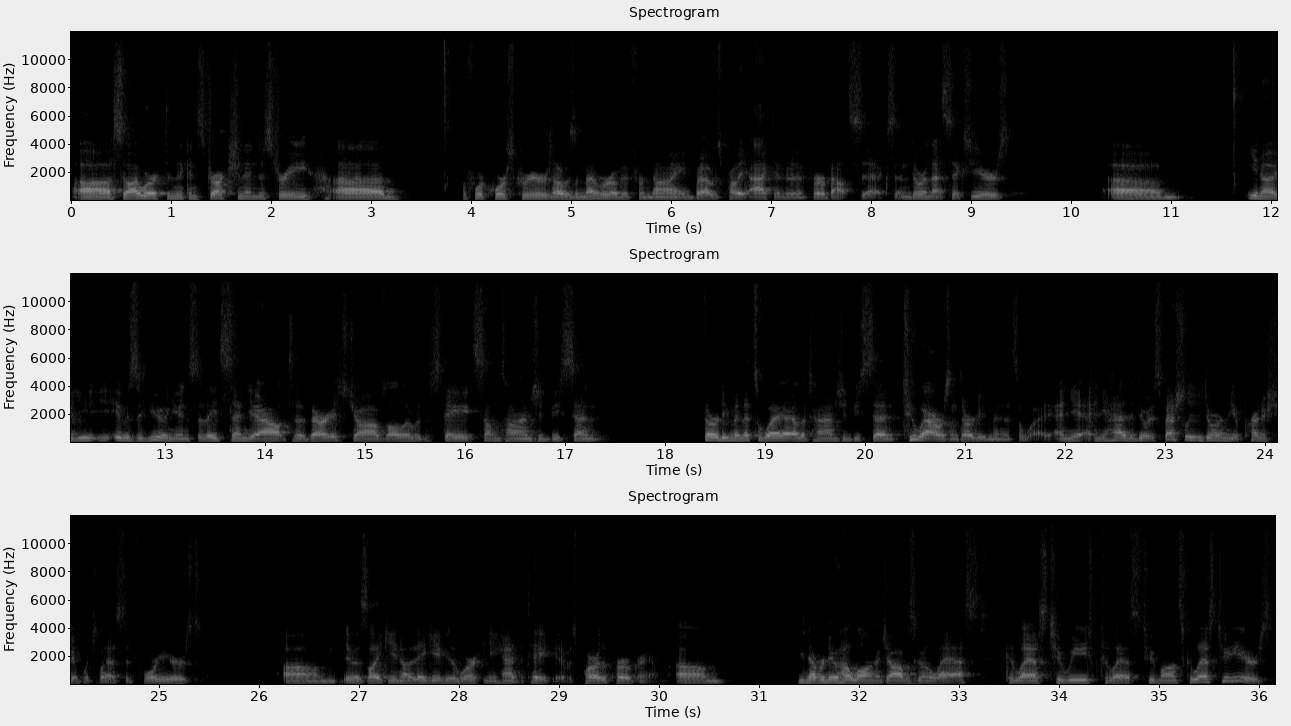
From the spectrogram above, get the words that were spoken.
Uh, so I worked in the construction industry um, before course careers. I was a member of it for nine, but I was probably active in it for about six. And during that six years, um, you know, you, it was a union, so they'd send you out to various jobs all over the state. Sometimes you'd be sent 30 minutes away. Other times you'd be sent two hours and 30 minutes away. And you, and you had to do it, especially during the apprenticeship, which lasted four years um, it was like, you know, they gave you the work and you had to take it. It was part of the program. Um, you never knew how long a job was going to last. Could last two weeks, could last two months, could last two years.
